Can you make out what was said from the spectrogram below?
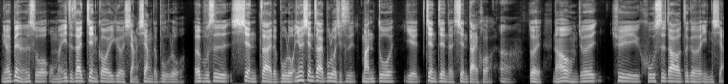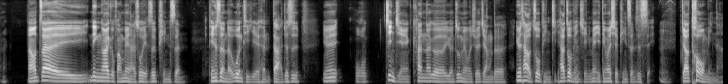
你会变成是说，我们一直在建构一个想象的部落，而不是现在的部落，因为现在部落其实蛮多，也渐渐的现代化。嗯对，然后我们就会去忽视到这个影响，然后在另外一个方面来说，也是评审，评审的问题也很大，就是因为我近几年看那个原住民文学奖的，因为他有作品集，他作品集里面一定会写评审是谁。嗯比较透明啊，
